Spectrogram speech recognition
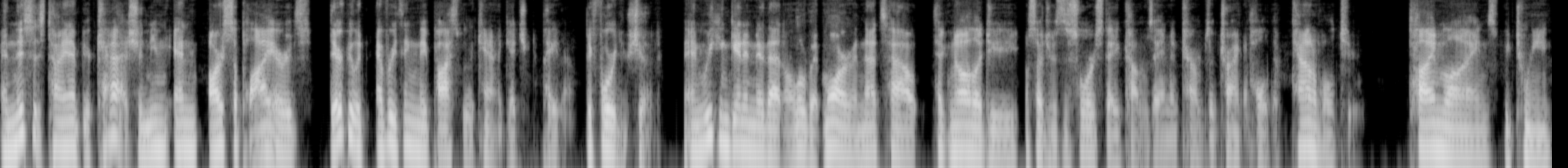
and this is tying up your cash and you, and our suppliers, they're doing everything they possibly can to get you to pay them before you should. And we can get into that a little bit more. And that's how technology such as the SourceDay comes in in terms of trying to hold them accountable to timelines between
